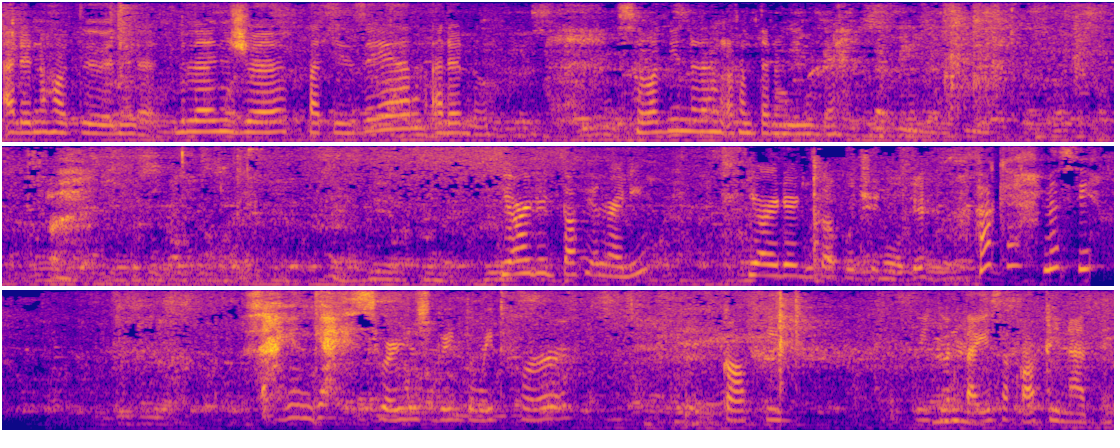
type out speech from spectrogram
I don't know how to do that. Boulanger patissier. I don't know. So, wag niyo na lang akong tanongin guys. You ordered coffee already? You ordered coffee? Okay? Okay. So, ayan guys, we're just going to wait for coffee. Wait lang tayo sa coffee natin.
